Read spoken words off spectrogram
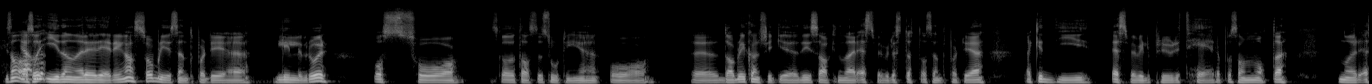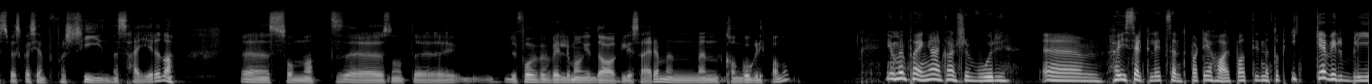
Ikke sant? Ja, altså, I denne regjeringa så blir Senterpartiet lillebror, og så skal det tas til Stortinget, og uh, da blir kanskje ikke de sakene der SV ville støtta Senterpartiet, det er ikke de SV vil prioritere på samme måte når SV skal kjempe for sine seire, da. Eh, sånn at, eh, sånn at du får veldig mange daglige seire, men, men kan gå glipp av noe. Jo, men poenget er kanskje hvor eh, høy selvtillit Senterpartiet har på at de nettopp ikke vil bli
